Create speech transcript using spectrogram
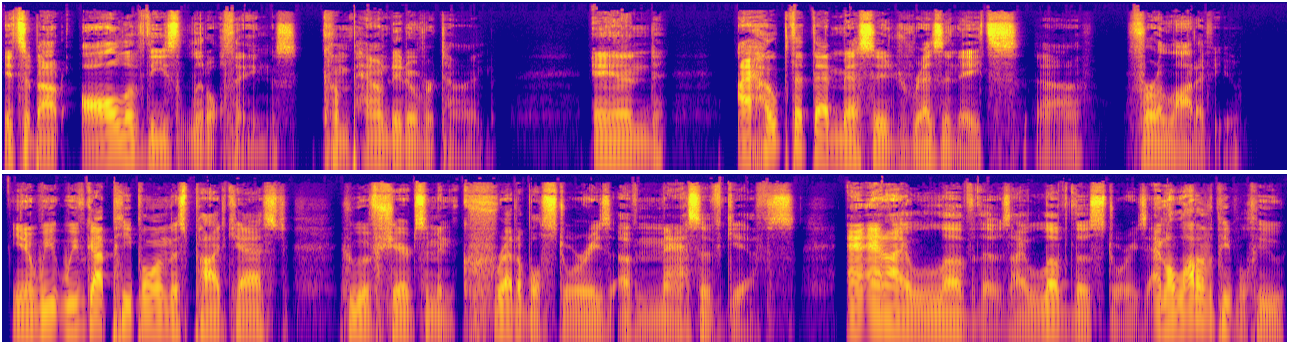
It's about all of these little things compounded over time. And I hope that that message resonates uh, for a lot of you. You know, we, we've got people on this podcast who have shared some incredible stories of massive gifts. And, and, I love those. I love those stories. And a lot of the people who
